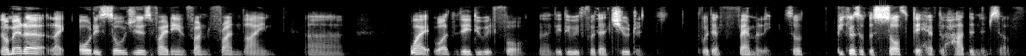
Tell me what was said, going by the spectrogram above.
No matter like all these soldiers fighting in front front line, uh, why what do they do it for? Uh, they do it for their children, for their family. So because of the soft, they have to harden themselves.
